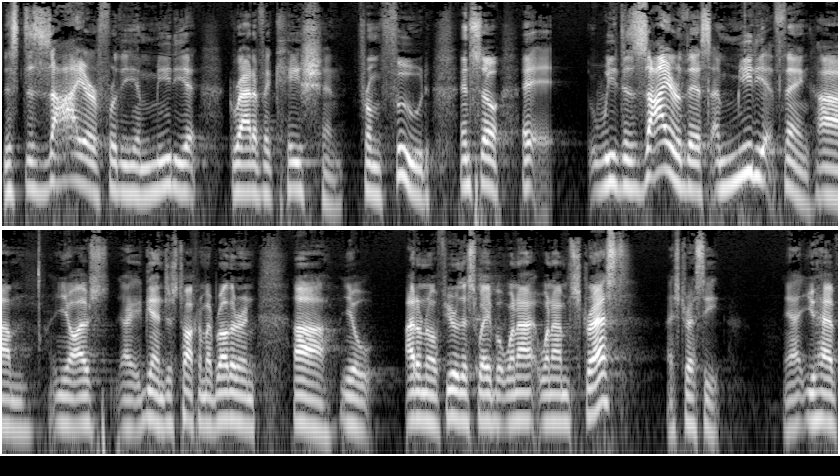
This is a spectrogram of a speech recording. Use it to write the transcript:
this desire for the immediate gratification from food. And so it, eh, we desire this immediate thing. Um, you know, I was, again, just talking to my brother, and, uh, you know, I don't know if you're this way, but when, I, when I'm stressed, I stress eat. Yeah, you have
